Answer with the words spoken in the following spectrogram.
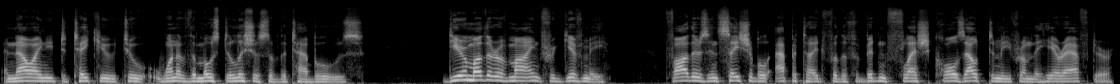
And now I need to take you to one of the most delicious of the taboos. Dear mother of mine, forgive me. Father's insatiable appetite for the forbidden flesh calls out to me from the hereafter,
